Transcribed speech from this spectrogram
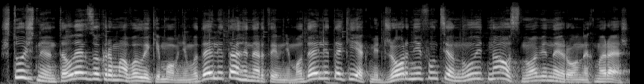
Штучний інтелект, зокрема великі мовні моделі та генеративні моделі, такі як Midjourney, функціонують на основі нейронних мереж.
